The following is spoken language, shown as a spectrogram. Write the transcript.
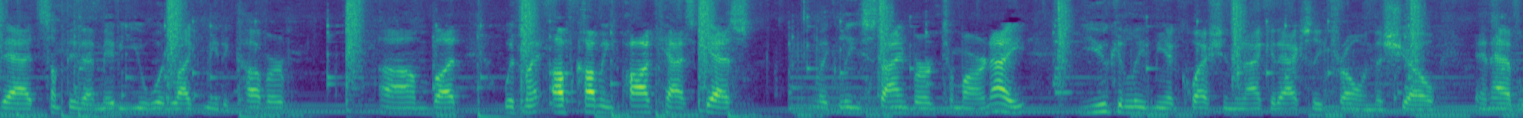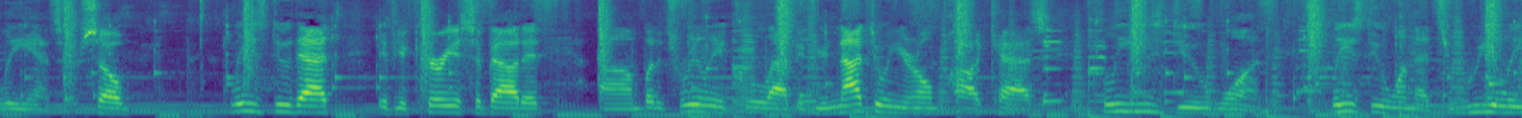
that's something that maybe you would like me to cover. Um, but with my upcoming podcast guests, like Leigh Steinberg tomorrow night, you could leave me a question and I could actually throw in the show and have Leigh answer. So please do that if you're curious about it. Um, but it's really a cool app. If you're not doing your own podcast, please do one. Please do one that's really,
